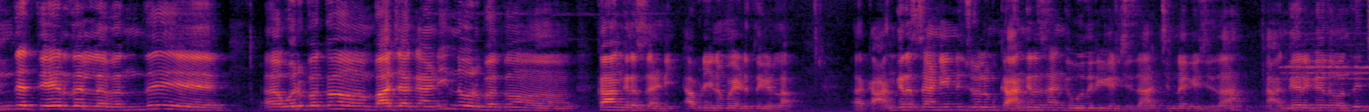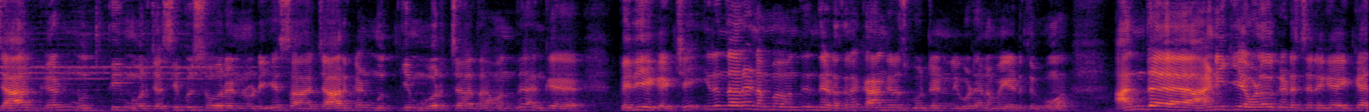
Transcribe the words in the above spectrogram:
இந்த தேர்தலில் வந்து ஒரு பக்கம் பாஜக அணி இன்னொரு பக்கம் காங்கிரஸ் அணி. அப்படி நம்ம எடுத்துக்கலாம். காங்கிரஸ் அணின்னு சொல்லும் காங்கிரஸ் அங்கே உதிரி கட்சி தான் சின்ன கட்சி தான். அங்கே இருக்கிறது வந்து ஜார்க்கண்ட் முக்தி மோர்ச்சா சிபு சோரனுடைய சா ஜார்க்கண்ட் முக்தி மோர்ச்சா தான் வந்து அங்கே பெரிய கட்சி. இருந்தாலும் நம்ம வந்து இந்த இடத்துல காங்கிரஸ் கூட்டணி கூட நம்ம எடுத்துக்குவோம். அந்த அணிக்கு எவ்வளோ கிடைச்சிருக்கு?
